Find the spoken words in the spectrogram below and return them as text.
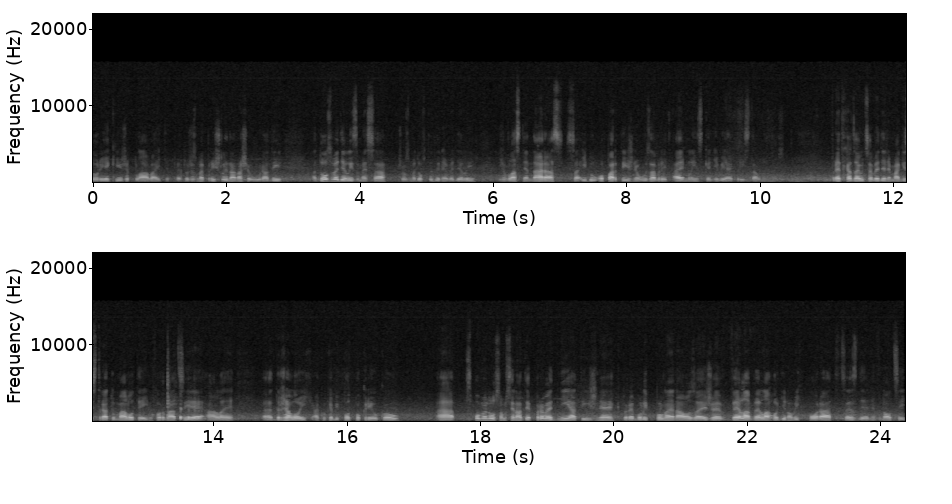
do rieky, že plávajte. Pretože sme prišli na naše úrady a dozvedeli sme sa, čo sme dovtedy nevedeli, že vlastne naraz sa idú o pár týždňov uzavrieť aj Mlínske nivy, aj prístavný most predchádzajúce vedenie magistrátu malo tie informácie, ale e, držalo ich ako keby pod pokrievkou. A spomenul som si na tie prvé dni a týždne, ktoré boli plné naozaj, že veľa, veľa hodinových porád cez deň v noci,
